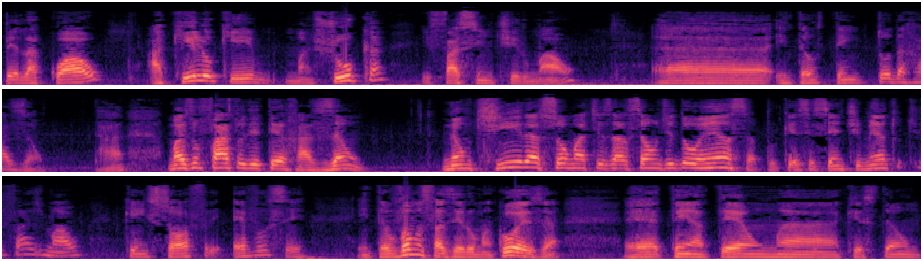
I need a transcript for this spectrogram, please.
pela qual aquilo que machuca e faz sentir mal, é, então tem toda razão. Tá? Mas o fato de ter razão não tira a somatização de doença, porque esse sentimento te faz mal. Quem sofre é você. Então vamos fazer uma coisa? É, tem até uma questão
